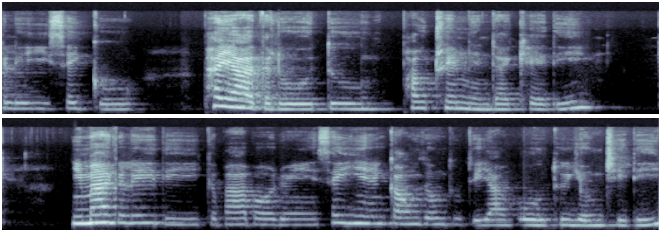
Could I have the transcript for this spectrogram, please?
ကလေး၏စိတ်ကိုဖတ်ရသလိုသူဖောက်ထွင်းမြင်တတ်ခဲ့သည်ညီမကလေးသည်ကဘာပေါ်တွင်စိတ်ရင်းအကောင်းဆုံးသူတစ်ယောက်ကိုသူယုံကြည်သည်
